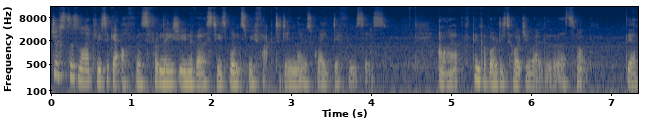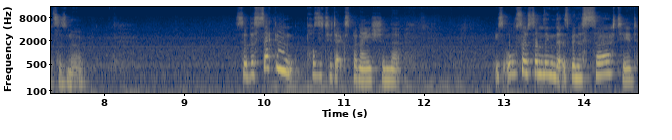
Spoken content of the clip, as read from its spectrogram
just as likely to get offers from these universities once we've factored in those grade differences? And I think I've already told you right that that's not the answer is no. So the second positive explanation that is also something that has been asserted,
